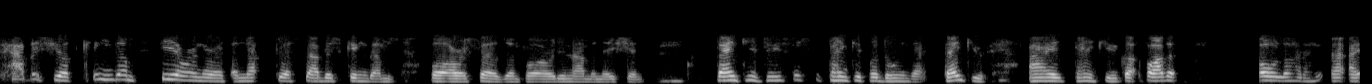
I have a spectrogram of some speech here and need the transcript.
establish your kingdom here on earth and not to establish kingdoms for ourselves and for our denomination. Thank you, Jesus. Thank you for doing that. Thank you. I thank you, God. Father, oh Lord, I, I,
